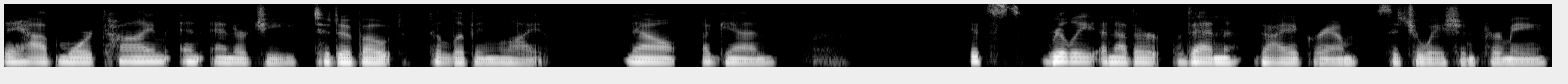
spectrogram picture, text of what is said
they have more time and energy to devote to living life. Now, again, it's really another Venn diagram situation for me.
